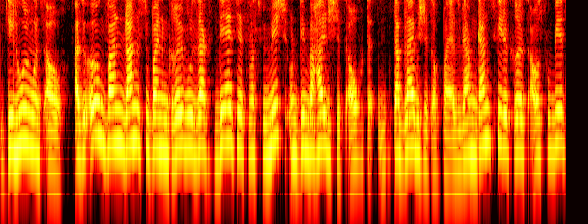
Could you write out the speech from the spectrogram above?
Den holen wir uns auch. Also irgendwann landest du bei einem Grill, wo du sagst, der ist jetzt was für mich und den behalte ich jetzt auch. Da, da bleibe ich jetzt auch bei. Also wir haben ganz viele Grills ausprobiert.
